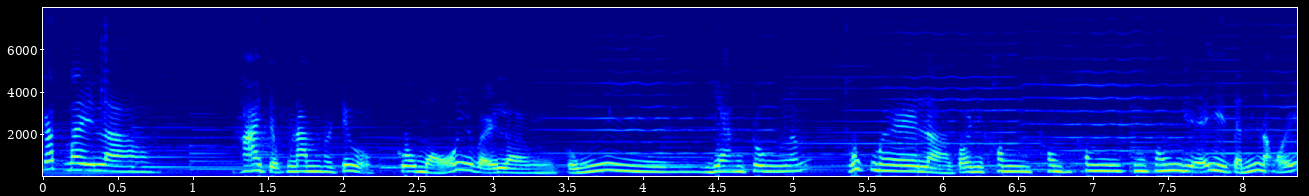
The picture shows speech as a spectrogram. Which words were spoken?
Cách đây là hai chục năm rồi chứ. Cô mổ như vậy là cũng gian truân lắm. Thuốc mê là coi như không không không không, không dễ gì tỉnh nổi.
